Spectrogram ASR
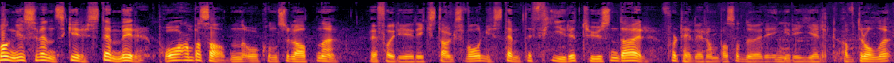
Mange svensker stemmer på ambassaden og konsulatene. Ved forrige riksdagsvalg stemte 4000 der, forteller ambassadør Ingrid Hjelt av Trolle.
